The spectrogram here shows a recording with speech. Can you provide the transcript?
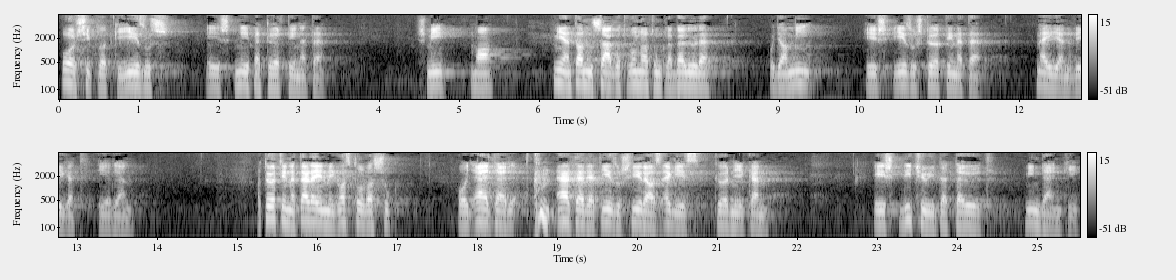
Hol siklott ki Jézus és népe története? És mi ma milyen tanúságot vonhatunk le belőle, hogy a mi és Jézus története ne ilyen véget érjen. A történet elején még azt olvassuk, hogy elterjedt, elterjedt Jézus híre az egész környéken, és dicsőítette őt mindenki.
